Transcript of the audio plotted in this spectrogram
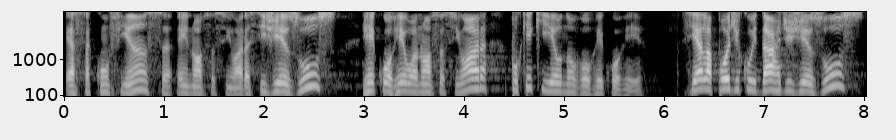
essa confiança em Nossa Senhora. Se Jesus recorreu a Nossa Senhora, por que, que eu não vou recorrer? Se ela pôde cuidar de Jesus,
